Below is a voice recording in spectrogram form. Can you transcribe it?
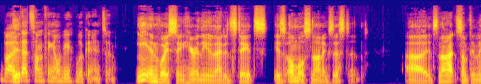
but It- that's something I'll be looking into. E-invoicing here in the United States is almost non-existent. Uh, it's not something the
